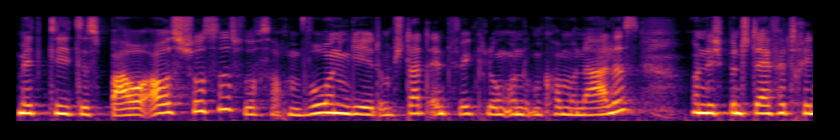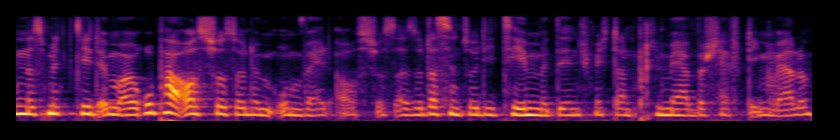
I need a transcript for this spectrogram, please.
Mitglied des Bauausschusses, wo es auch um Wohnen geht, um Stadtentwicklung und um Kommunales. Und ich bin stellvertretendes Mitglied im Europaausschuss und im Umweltausschuss. Also das sind so die Themen, mit denen ich mich dann primär beschäftigen werde.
